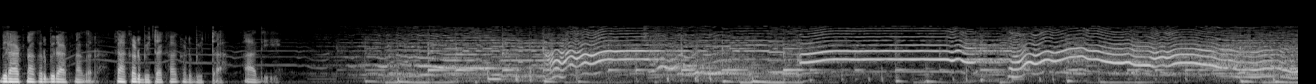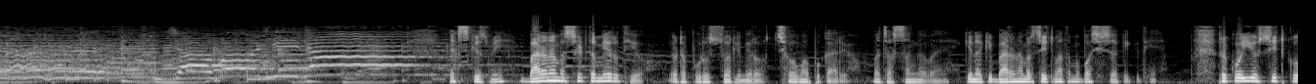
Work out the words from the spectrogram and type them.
विराटनगर विराटनगर काकडभिट्टा काकडभिट्टा आदि। एक्सक्युज मी बाह्र नम्बर सिट त मेरो थियो। एउटा पुरुष स्वरले मेरो छेउमा पुकार्यो। म झस्सङ्ग भएँ किनकि बाह्र नम्बर सिटमा त म बसिसकेकी थिएँ। र कोही यो सिटको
